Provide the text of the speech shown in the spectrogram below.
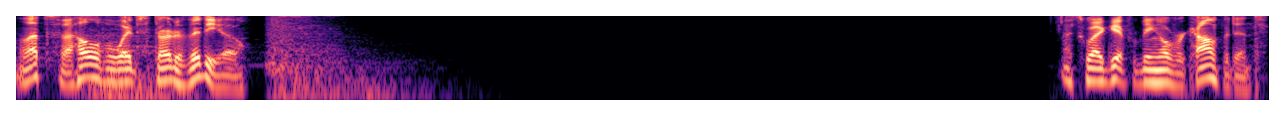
Well, that's a hell of a way to start a video. That's what I get for being overconfident.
